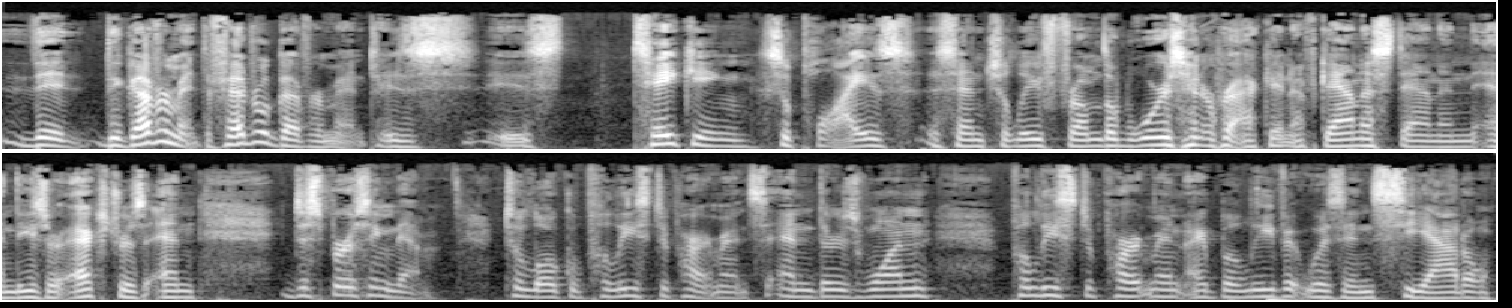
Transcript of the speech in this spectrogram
the the government, the federal government, is is taking supplies essentially from the wars in Iraq and Afghanistan, and, and these are extras, and dispersing them to local police departments. And there's one police department, I believe it was in Seattle,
